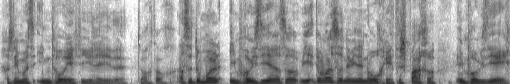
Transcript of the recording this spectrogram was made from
kannst nicht mal das Intro richtig reden. Doch, doch. Also du mal improvisieren, so, wie, du mal so eine, wie eine Nachrichtensprecher improvisieren.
